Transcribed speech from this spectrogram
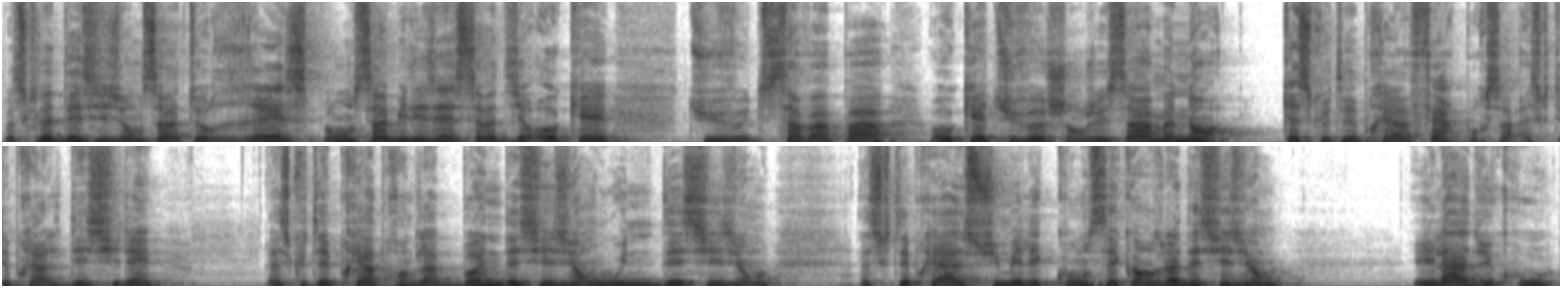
Parce que la décision, ça va te responsabiliser. Ça va te dire, ok, tu veux, ça va pas. Ok, tu veux changer ça. Maintenant, qu'est-ce que tu es prêt à faire pour ça? Est-ce que tu es prêt à le décider? Est-ce que tu es prêt à prendre la bonne décision ou une décision? Est-ce que tu es prêt à assumer les conséquences de la décision? Et là, du coup,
